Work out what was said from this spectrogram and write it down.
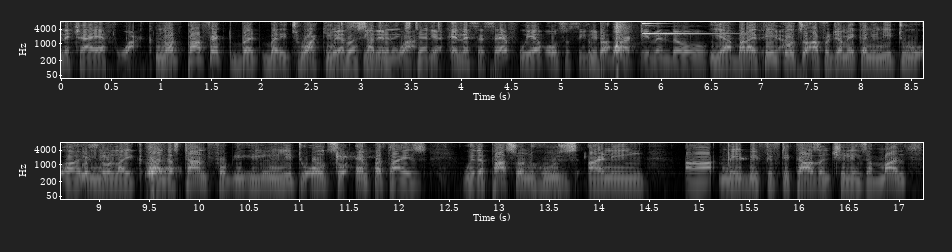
NHIF work. not perfect, but but it's working to a certain extent. Yeah, NSSF, we have also seen it But- work, even though Yeah, but I think Yeah. also Afro Jamaican, you need to, uh, you know, like understand from you, you need to also empathize with a person who's earning uh, maybe fifty thousand shillings a month,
